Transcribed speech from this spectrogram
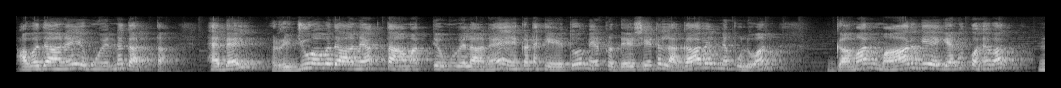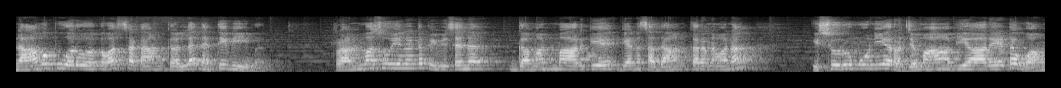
අවධානය යොමුවෙන්න ගත්තා. හැබැයි රිජු අවධානයක් තාමත් යොමු වෙලා නෑ ඒකට හේතුව මේ ප්‍රදේශයට ලගාවෙන්න පුළුවන් ගමන් මාර්ගය ගැන කොහෙවත් නාමපුවරුවකවත් සටහන් කරලා නැතිවීම. රන්මසූයනට පිවිසෙන ගමන් මාර්ගය ගැන සඳහන් කරනවන ඉසුරුමුණිය රජමහාවිහාරයට වම්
